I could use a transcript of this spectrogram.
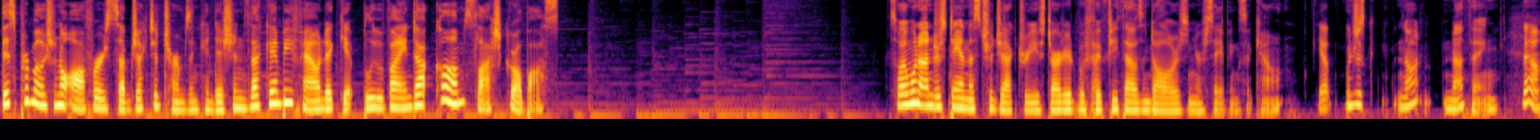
This promotional offer is subject to terms and conditions that can be found at getbluevine.com slash girlboss. So I want to understand this trajectory. You started with Okay. $50,000 in your savings account. Yep. Which is not nothing. No,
